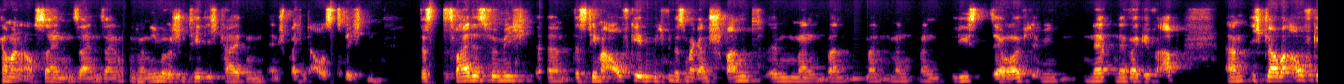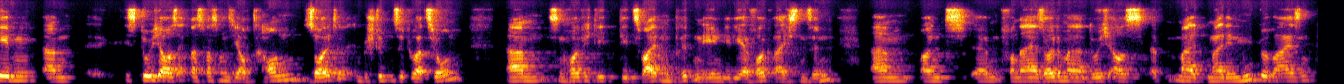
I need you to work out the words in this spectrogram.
kann man auch sein, sein, seine unternehmerischen Tätigkeiten entsprechend ausrichten. Das zweite ist für mich äh, das Thema Aufgeben. Ich finde das immer ganz spannend. Ähm, man, man, man, man, man liest sehr häufig irgendwie never give up. Ähm, ich glaube, Aufgeben ähm, ist durchaus etwas, was man sich auch trauen sollte in bestimmten Situationen. Ähm, es sind häufig die, die zweiten und dritten Ehen, die die erfolgreichsten sind. Ähm, und ähm, von daher sollte man dann durchaus äh, mal, mal den Mut beweisen, ähm,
